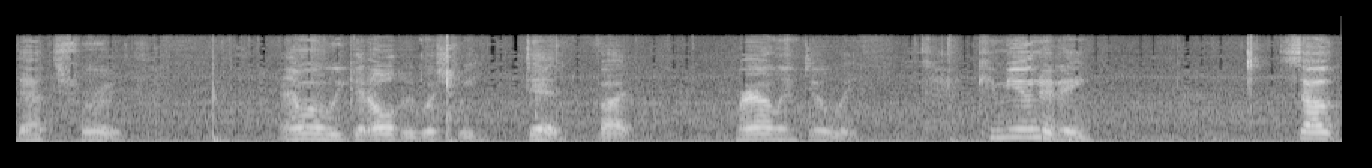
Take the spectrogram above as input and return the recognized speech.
the truth? And when we get old, we wish we did, but rarely do we. Community. So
